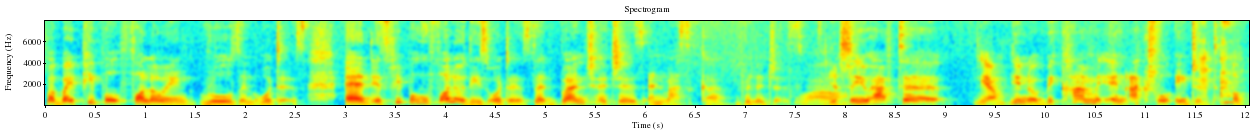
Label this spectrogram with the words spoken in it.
but by people following rules and orders. And it's people who follow these orders that burn churches and massacre villages. Wow. Yes. So you have to, Yeah. you know, become an actual agent of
